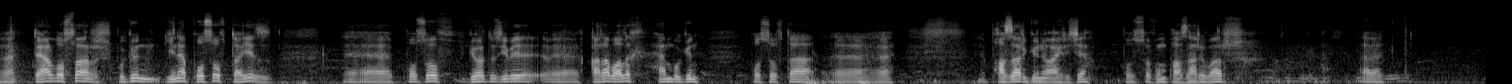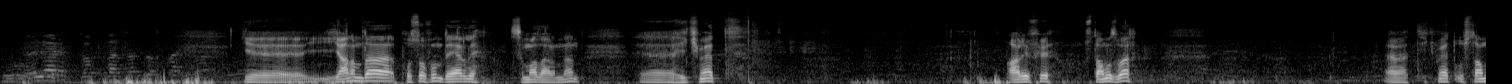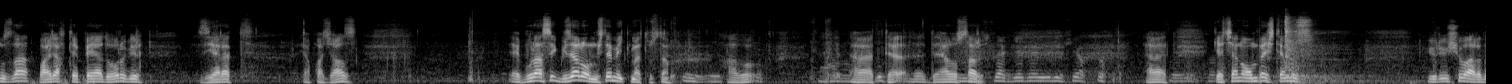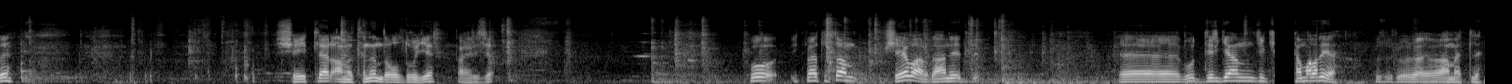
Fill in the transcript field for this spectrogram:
Evet değerli dostlar bugün yine Posof'tayız. Ee, Posof gördüğünüz gibi e, Karabalık hem bugün Posof'ta e, pazar günü ayrıca. Posof'un pazarı var. Evet. Ee, yanımda Posof'un değerli sımalarından e, Hikmet Arifi ustamız var. Evet Hikmet ustamızla Bayraktepe'ye doğru bir ziyaret yapacağız. E, burası güzel olmuş değil mi Hikmet ustam? Ha, bu, evet de, değerli dostlar. Evet. Geçen 15 Temmuz yürüyüşü vardı. Şehitler anıtının da olduğu yer ayrıca. Bu Hikmet Ustam şey vardı hani eee, bu Dirgancı Kemal ya rahmetli.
